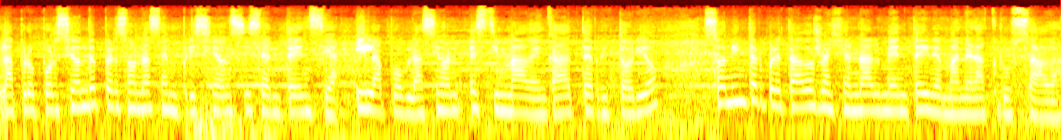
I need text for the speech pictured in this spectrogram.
la proporción de personas en prisión sin sentencia y la población estimada en cada territorio, son interpretados regionalmente y de manera cruzada.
